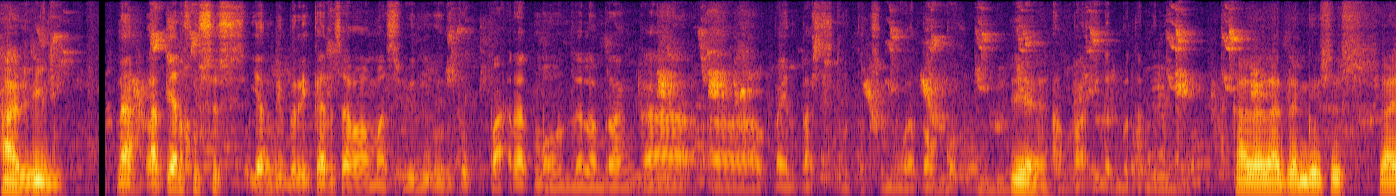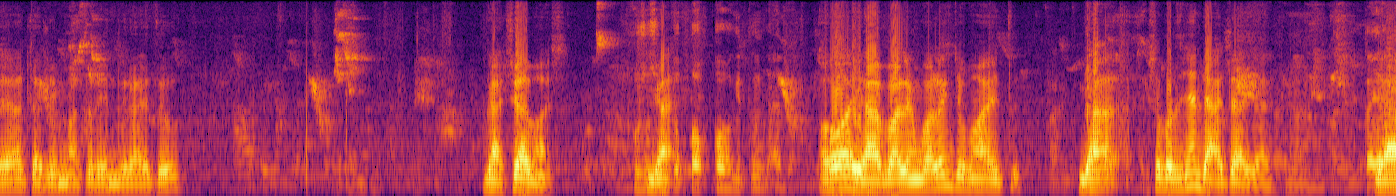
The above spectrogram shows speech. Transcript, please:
hari. Nah, latihan khusus yang diberikan sama Mas Willy untuk Pak Ratmo dalam rangka eh, pentas untuk sebuah tokoh Iya. apa ingat buatan jenengan? Kalau latihan khusus saya dari Mas Rendra itu nggak ada mas. Khusus Nggak. untuk tokoh gitu nggak ada. Oh ya paling-paling cuma itu nggak sepertinya nggak ada ya. Hmm. Kayak Ya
